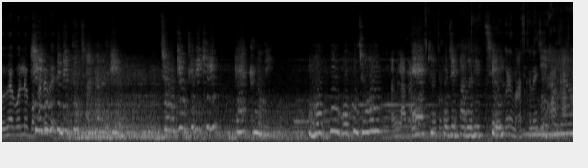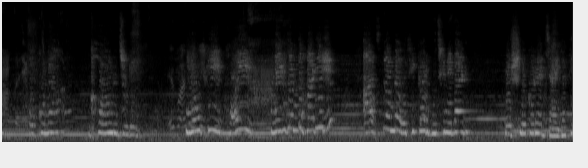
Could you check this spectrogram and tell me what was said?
ওইভাবে বললে বকা দেবে। চমকে উঠে দেখি এক নয়। বহু বহু জন একই খোঁজে কাদা দিচ্ছে এরকম করে মাঝখানে এসে হা হা একুনা, হা করে। ওকুনা, ঘর জুড়ে। লোভে ভয়ে মেরুদণ্ড হারিয়ে আজ তো আমরা অধিকার বুঝে নেবার প্রশ্ন করার জায়গাতে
